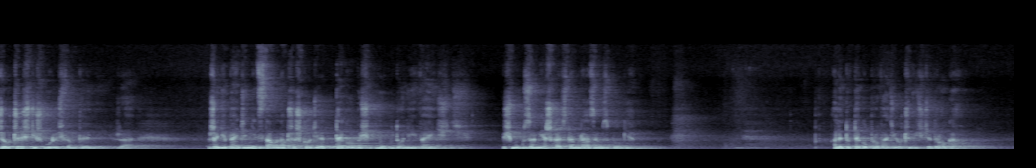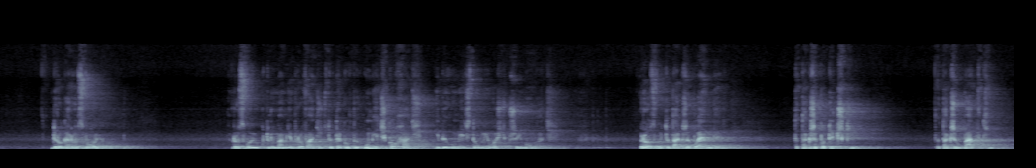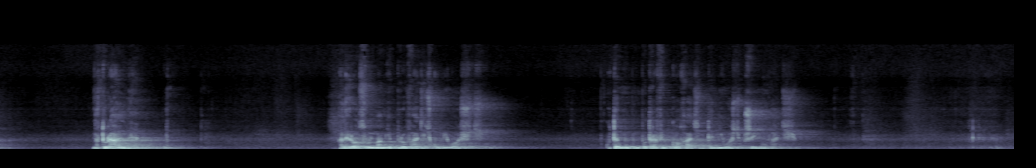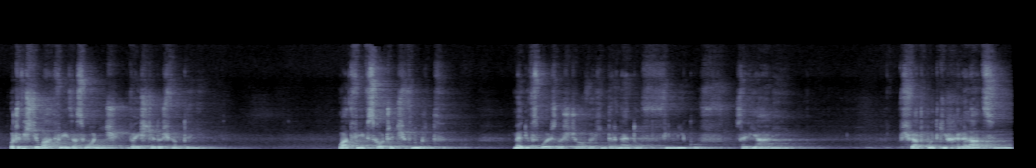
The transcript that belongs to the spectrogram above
Że oczyścisz mury świątyni, że, że nie będzie nic stało na przeszkodzie tego, byś mógł do niej wejść, byś mógł zamieszkać tam razem z Bogiem. Ale do tego prowadzi oczywiście droga. Droga rozwoju. Rozwoju, który ma mnie prowadzić do tego, by umieć kochać i by umieć tą miłość przyjmować. Rozwój to także błędy, to także potyczki, to także upadki. Naturalne. Ale rozwój ma mnie prowadzić ku miłości. Ku temu bym potrafił kochać i tę miłość przyjmować. Oczywiście łatwiej zasłonić wejście do świątyni. Łatwiej wskoczyć w nurt mediów społecznościowych, internetów, filmików, seriali, w świat płytkich relacji.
